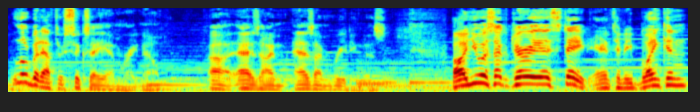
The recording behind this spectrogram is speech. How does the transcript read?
a little bit after 6 a.m. right now, uh, as I'm as I'm reading this. Uh, U.S. Secretary of State Antony Blinken.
